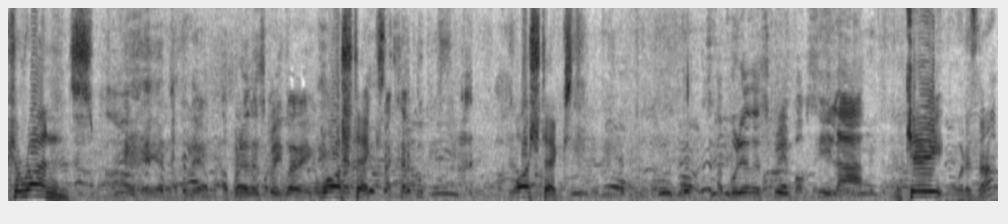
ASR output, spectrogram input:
Qurans. Ah, I'll put it on the screen. Wait, wait. Warsh text. Warsh text. I'll put it on the screen, Bob. See, la. Okay. What is that?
